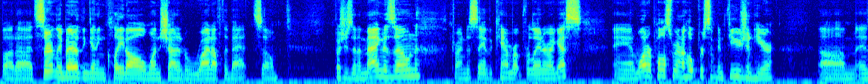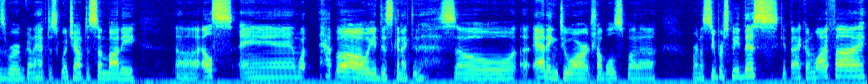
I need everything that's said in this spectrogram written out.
But uh, it's certainly better than getting Claydol one-shotted right off the bat. So pushes in a Magnezone, trying to save the Camerupt for later, I guess. And Water Pulse, we're going to hope for some confusion here, um, as we're going to have to switch out to somebody uh, else. And what happened? Oh, we disconnected. So uh, adding to our troubles, but uh, we're going to super speed this, get back on Wi-Fi,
